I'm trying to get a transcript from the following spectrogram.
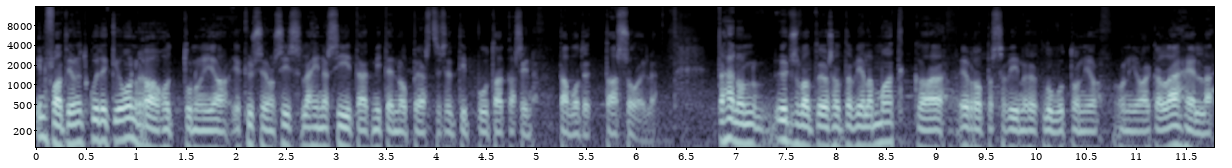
Inflaatio nyt kuitenkin on rauhoittunut ja, ja kyse on siis lähinnä siitä, että miten nopeasti se tippuu takaisin tavoitetasoille. Tähän on Yhdysvaltojen osalta vielä matkaa. Euroopassa viimeiset luvut on jo, on jo aika lähellä.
